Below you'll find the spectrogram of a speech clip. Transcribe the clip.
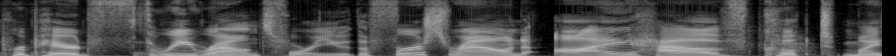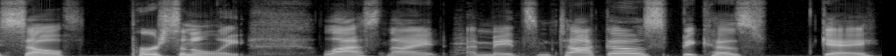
prepared three rounds for you. The first round I have cooked myself personally. Last night I made some tacos because gay.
